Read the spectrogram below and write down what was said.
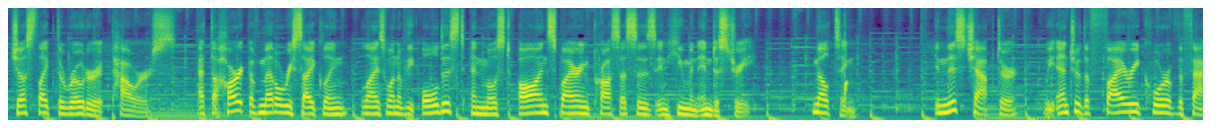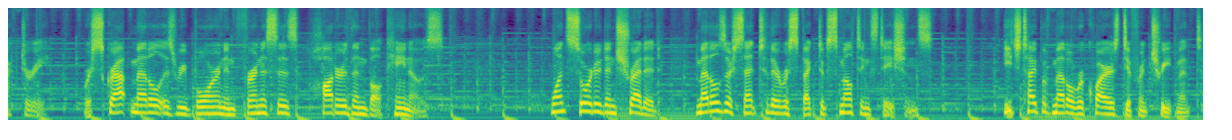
just like the rotor it powers. At the heart of metal recycling lies one of the oldest and most awe-inspiring processes in human industry, melting. In this chapter, we enter the fiery core of the factory, where scrap metal is reborn in furnaces hotter than volcanoes, once sorted and shredded, metals are sent to their respective smelting stations. Each type of metal requires different treatment.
